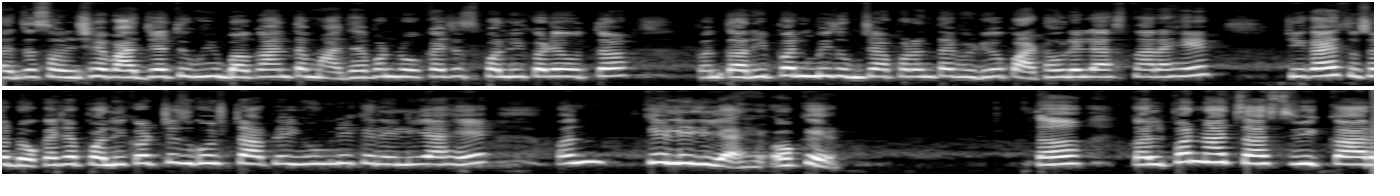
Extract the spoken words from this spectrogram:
त्यांचा संशय वाद्य तुम्ही बघाल तर माझ्या पण डोक्याच्याच पलीकडे होतं. पण तरी पण मी तुमच्यापर्यंत व्हिडिओ पाठवलेला असणार आहे. ठीक आहे? तुझं डोक्याच्या पलीकडचीच गोष्ट आपल्या ह्युमने केलेली आहे. पण केलेली आहे. ओके? तर कल्पनाचा स्वीकार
